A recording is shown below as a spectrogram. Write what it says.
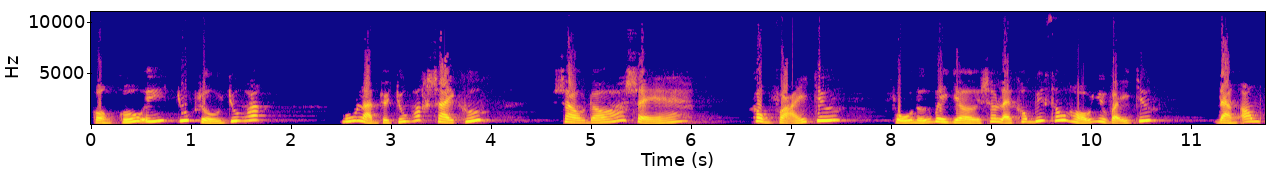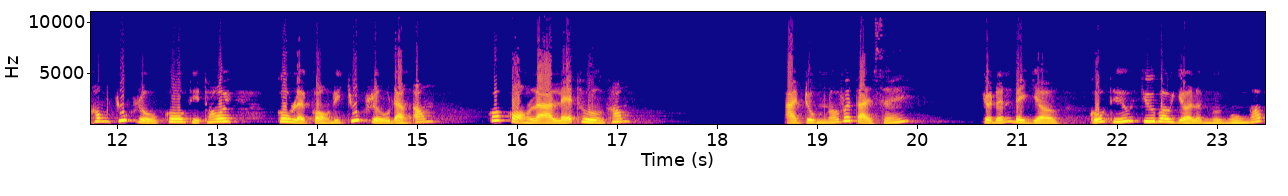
còn cố ý chuốt rượu chú Hắc, muốn làm cho chú Hắc say khước. Sau đó sẽ... Không phải chứ, phụ nữ bây giờ sao lại không biết xấu hổ như vậy chứ? Đàn ông không chuốt rượu cô thì thôi, cô lại còn đi chuốt rượu đàn ông, có còn là lẽ thường không? A Trung nói với tài xế, cho đến bây giờ, cố thiếu chưa bao giờ là người ngu ngốc,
